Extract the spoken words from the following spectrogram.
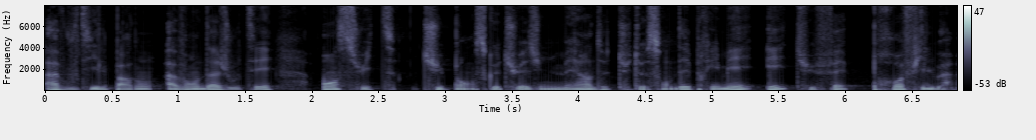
avoue-t-il, pardon, avant d'ajouter ensuite tu penses que tu es une merde, tu te sens déprimé et tu fais profil bas.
